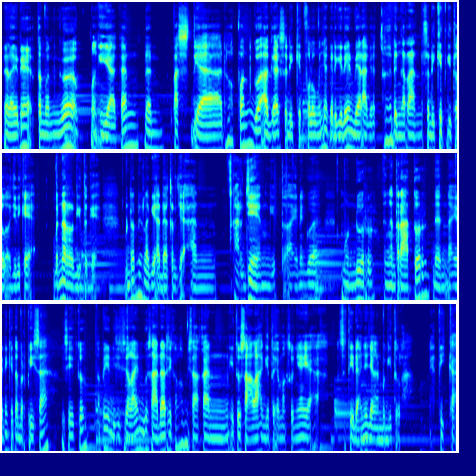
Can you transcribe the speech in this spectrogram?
Dan akhirnya temen gue mengiyakan dan pas dia telepon gue agak sedikit volumenya gede-gedein biar agak kedengeran sedikit gitu loh. Jadi kayak bener gitu kayak bener nih lagi ada kerjaan arjen gitu. Akhirnya gue mundur dengan teratur dan akhirnya kita berpisah di situ. Tapi di sisi lain gue sadar sih kalau misalkan itu salah gitu ya. Maksudnya ya setidaknya jangan begitulah. Etika.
